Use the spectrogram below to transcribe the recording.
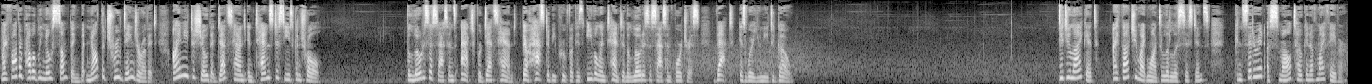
My father probably knows something, but not the true danger of it. I need to show that Death's Hand intends to seize control. The Lotus Assassins act for Death's Hand. There has to be proof of his evil intent in the Lotus Assassin Fortress. That is where you need to go. Did you like it? I thought you might want a little assistance. Consider it a small token of my favor.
